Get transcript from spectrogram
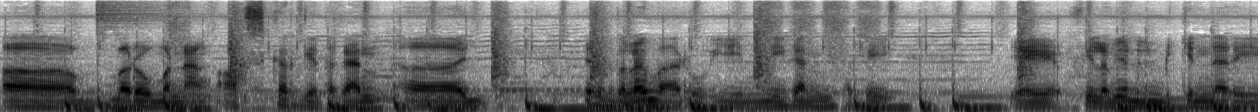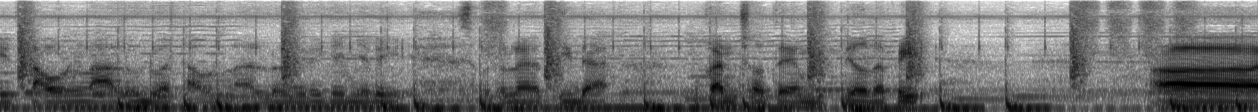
uh, baru menang Oscar gitu kan uh, ya sebetulnya baru ini kan tapi ya filmnya udah dibikin dari tahun lalu dua tahun lalu gitu kan. Jadi sebetulnya tidak bukan sesuatu yang big deal tapi uh,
